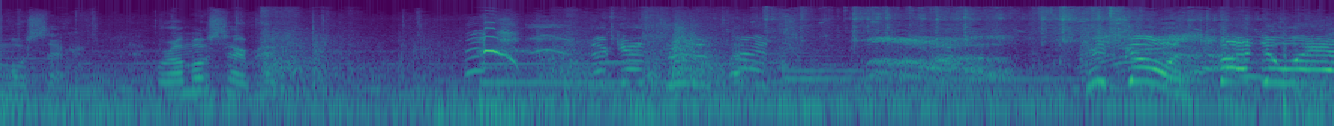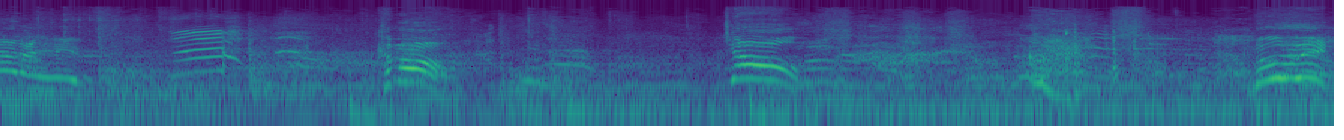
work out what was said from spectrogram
Almost there. We're almost there, baby. They're getting through the fence! Keep going! Find your way out of here! Come on! Joe! Move it!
